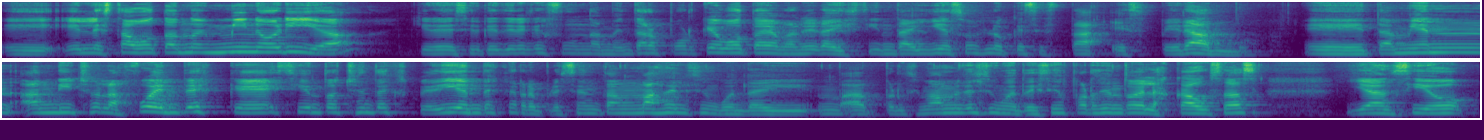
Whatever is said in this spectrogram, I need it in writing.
él está votando en minoría Quiere decir que tiene que fundamentar por qué vota de manera distinta y eso es lo que se está esperando. Eh, también han dicho las fuentes que 180 expedientes que representan más del 50 y, aproximadamente el 56% de las causas ya han sido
